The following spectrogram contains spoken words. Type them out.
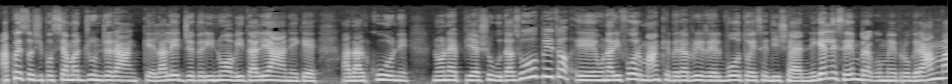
A questo ci possiamo aggiungere anche la legge per i nuovi italiani che ad alcuni non è piaciuta subito e una riforma anche per aprire il voto ai sedicenni. Che le sembra come programma?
